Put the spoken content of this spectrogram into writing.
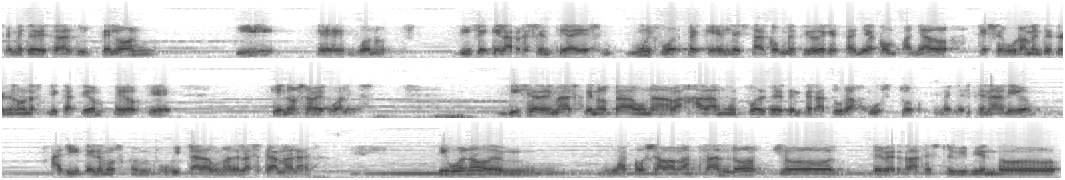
se mete detrás del telón y, eh, bueno, dice que la presencia es muy fuerte, que él está convencido de que está allí acompañado, que seguramente tendrá una explicación, pero que, que no sabe cuál es. Dice además que nota una bajada muy fuerte de temperatura justo en el escenario. Allí tenemos ubicada una de las cámaras. Y bueno, em, la cosa va avanzando, yo de verdad estoy viviendo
